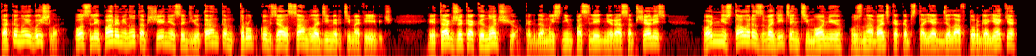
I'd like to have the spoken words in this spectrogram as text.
Так оно и вышло. После пары минут общения с адъютантом трубку взял сам Владимир Тимофеевич. И так же, как и ночью, когда мы с ним последний раз общались, он не стал разводить антимонию, узнавать, как обстоят дела в Тургаяке,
